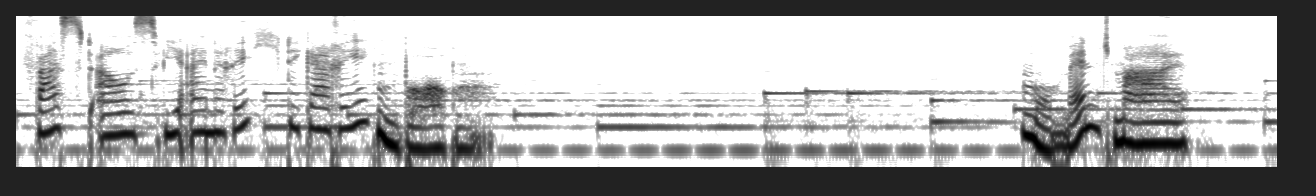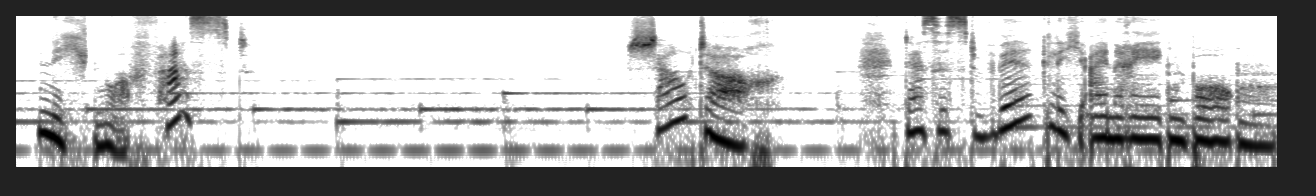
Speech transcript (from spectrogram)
fast aus wie ein richtiger Regenbogen. Moment mal, nicht nur fast. Schau doch, das ist wirklich ein Regenbogen.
